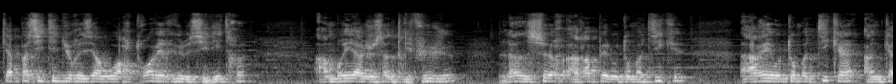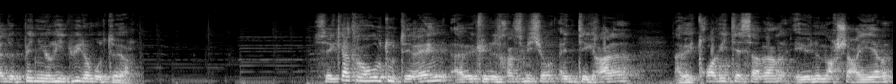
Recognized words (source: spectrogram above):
capacité du réservoir 3,6 litres, embrayage centrifuge, lanceur à rappel automatique, arrêt automatique en cas de pénurie d'huile au moteur. Ces 4 roues tout-terrain avec une transmission intégrale, avec 3 vitesses avant et une marche arrière,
